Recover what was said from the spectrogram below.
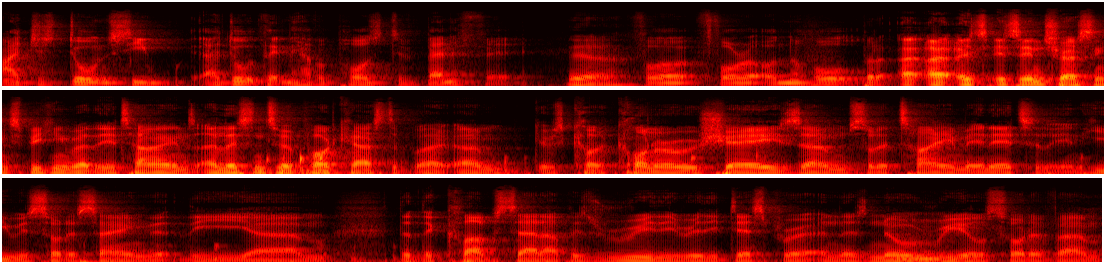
I just don't see. I don't think they have a positive benefit Yeah. for for it on the whole. But I, I, it's, it's interesting speaking about the Italians. I listened to a podcast about um, it was called Conor O'Shea's um, sort of time in Italy, and he was sort of saying that the um, that the club setup is really really disparate, and there's no real sort of um,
